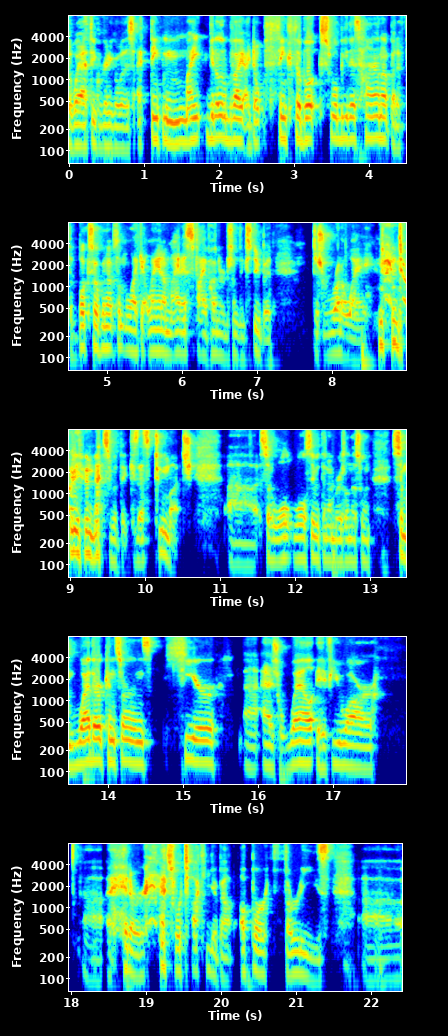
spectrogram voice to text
the way I think we're going to go with this. I think we might get a little bit value. I don't think the books will be this high on it, but if the books open up something like Atlanta minus 500 or something stupid, just run away. don't even mess with it because that's too much. Uh, so we'll, we'll see what the number is on this one. Some weather concerns here uh, as well. If you are uh, a hitter as we're talking about upper 30s uh,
